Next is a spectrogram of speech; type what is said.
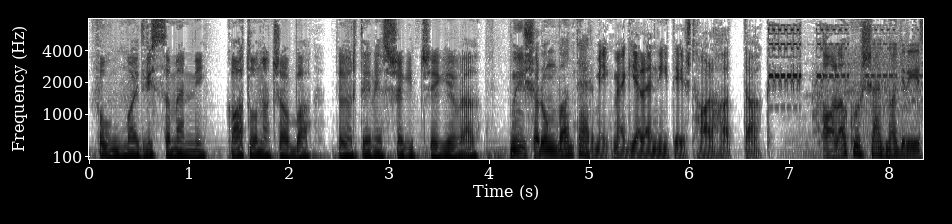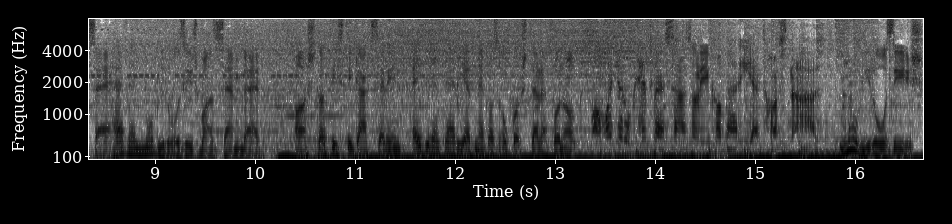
fogunk majd visszamenni Katona Csaba történész segítségével. Műsorunkban termék megjelenítést hallhattak. A lakosság nagy része heveny mobilózisban szenved. A statisztikák szerint egyre terjednek az okostelefonok. A magyarok 70%-a már ilyet használ. Mobilózis.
